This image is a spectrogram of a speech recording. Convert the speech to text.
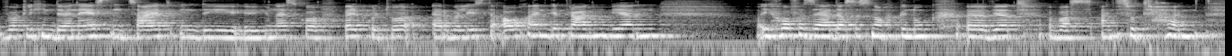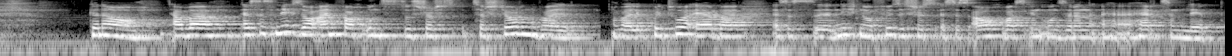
wirklich in der nächsten Zeit in die UNESCO-Weltkulturerbeliste auch eingetragen werden. Ich hoffe sehr, dass es noch genug wird, was einzutragen. Genau, aber es ist nicht so einfach, uns zu zerstören, weil weil Kulturerbe, es ist äh, nicht nur physisches, es ist auch, was in unseren äh, Herzen lebt.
